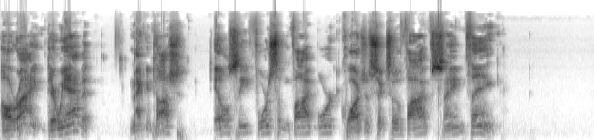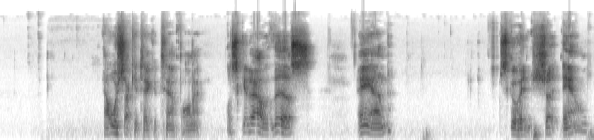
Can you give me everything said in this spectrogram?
All right, there we have it. Macintosh LC475 board, Quadra 605, same thing. I wish I could take a temp on it. Let's get out of this and let's go ahead and shut down.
